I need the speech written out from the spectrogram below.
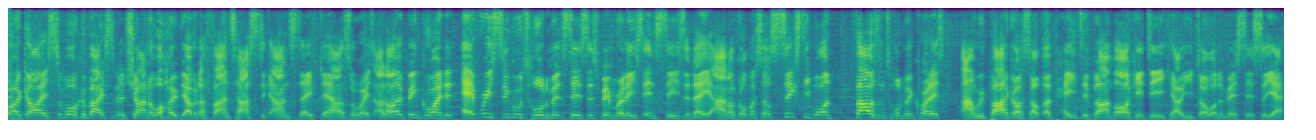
Alright guys, so welcome back to the channel. I hope you're having a fantastic and safe day as always. And I've been grinding every single tournament since it's been released in Season 8. And I've got myself 61,000 tournament credits. And we bagged ourselves a painted black market decal. You don't want to miss this. So yeah,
